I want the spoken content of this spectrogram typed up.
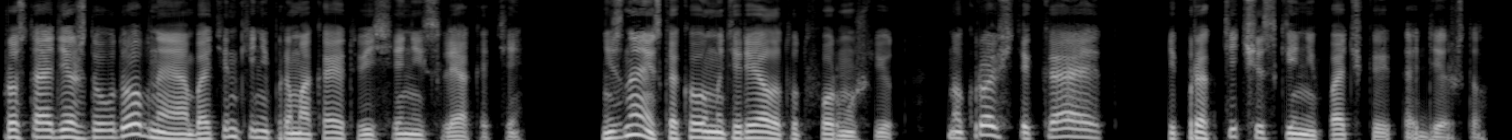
Просто одежда удобная, а ботинки не промокают весенней слякоти. Не знаю, из какого материала тут форму шьют, но кровь стекает и практически не пачкает одежду.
